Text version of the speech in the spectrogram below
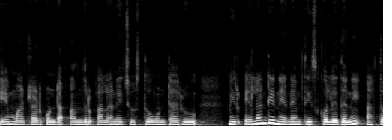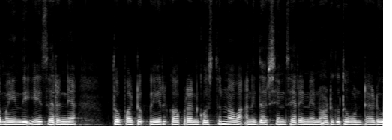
ఏం మాట్లాడకుండా అందరూ అలానే చూస్తూ ఉంటారు. మీరు ఎలాంటి నిర్ణయం తీసుకోలేదని అర్థమైంది. ఏ శరణ్య? తో పాటు వేరు కాపురానికి వస్తున్నావా అని దర్శన్ శరణ్యను అడుగుతూ ఉంటాడు.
